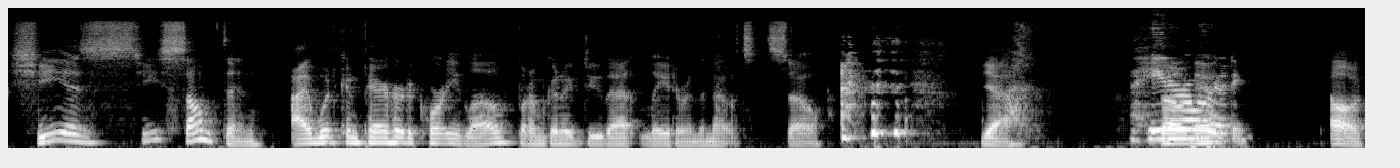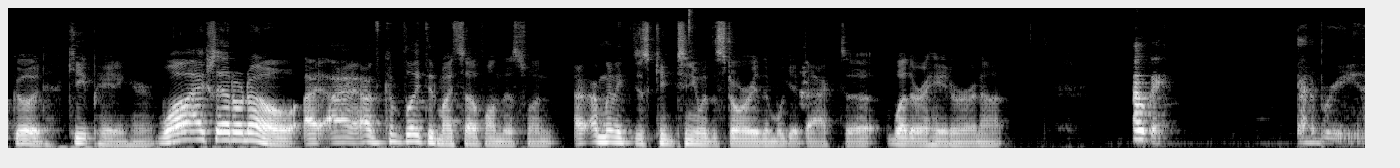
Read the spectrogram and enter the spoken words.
she is she's something. I would compare her to Courtney Love, but I'm gonna do that later in the notes. So yeah. I hate So her Nan- already. Oh, good. Keep hating her. Well, actually, I don't know. I, I I've conflicted myself on this one. I, I'm gonna just continue with the story, then we'll get back to whether I hate her or not. Okay. Gotta breathe.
